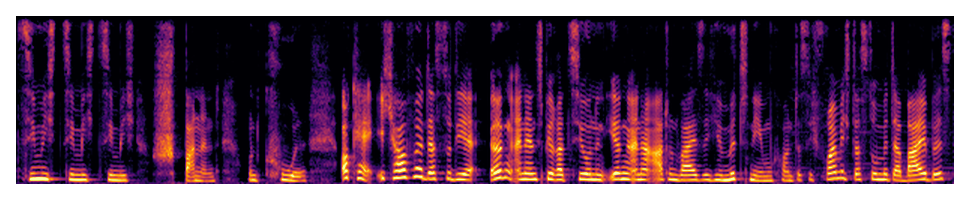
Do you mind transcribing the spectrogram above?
ziemlich, ziemlich, ziemlich spannend und cool. Okay, ich hoffe, dass du dir irgendeine Inspiration in irgendeiner Art und Weise hier mitnehmen konntest. Ich freue mich, dass du mit dabei bist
